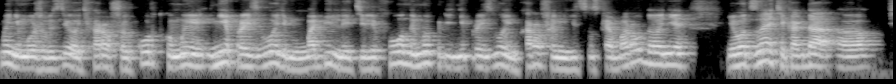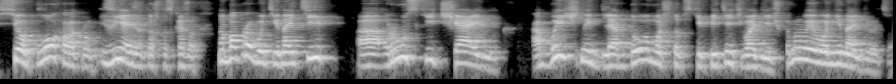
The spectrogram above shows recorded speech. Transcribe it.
мы не можем сделать хорошую куртку, мы не производим мобильные телефоны, мы не производим хорошее медицинское оборудование. И вот знаете, когда э, все плохо вокруг, извиняюсь за то, что скажу, но попробуйте найти э, русский чайник, обычный для дома, чтобы вскипятить водичку. Ну, вы его не найдете.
